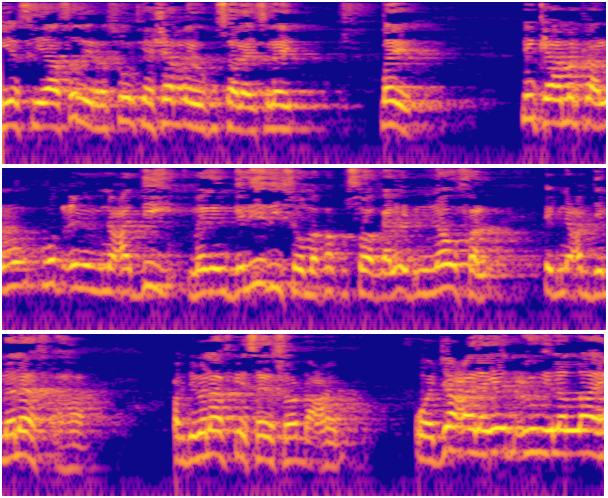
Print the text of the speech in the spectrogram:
iyo siyaasadii rasuulkaee sharciga ku salaysnayd. Ayb. Ninkaa marka almudcim ibnu cadiy magangelyadiisuu maka ku soo galay ibni nawfal ibni cabdimanaaf ahaa. Cabdimanaafka isaga soo dhacaan wa jacala yadcuu ila allaahi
